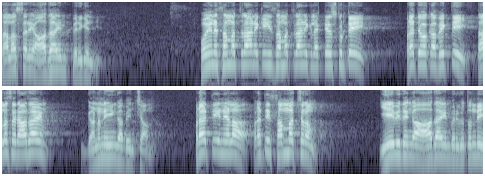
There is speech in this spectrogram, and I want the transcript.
తలసరి ఆదాయం పెరిగింది. పోయిన సంవత్సరానికి ఈ సంవత్సరానికి లెక్కేసుకుంటే ప్రతి ఒక్క వ్యక్తి తలసరి ఆదాయం గణనీయంగా పెంచాం. ప్రతి నెల ప్రతి సంవత్సరం ఏ విధంగా ఆదాయం పెరుగుతుంది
